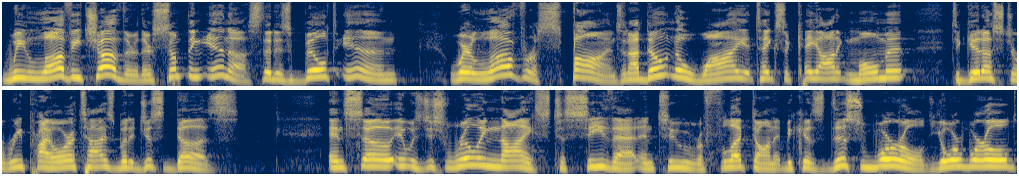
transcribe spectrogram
we love each other. There's something in us that is built in where love responds. And I don't know why it takes a chaotic moment to get us to reprioritize, but it just does. And so it was just really nice to see that and to reflect on it because this world, your world,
